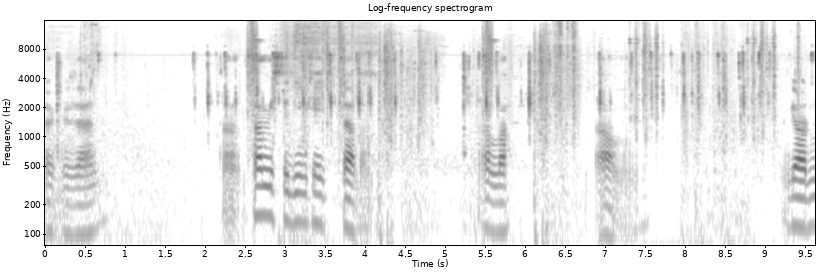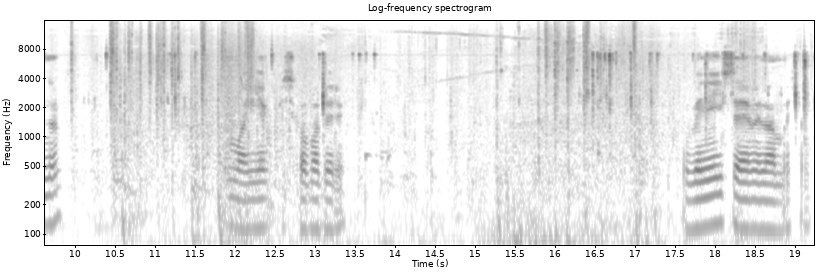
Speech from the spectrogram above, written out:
Çok güzel. Tam, istediğim şey çıktı adam. Allah. Allah. Gördün? Manyak psikopat herif. Bu beni hiç sevmedi anlaşılan.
